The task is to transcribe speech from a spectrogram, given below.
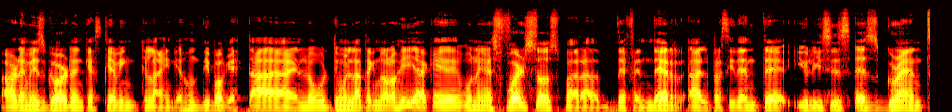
Artemis Gordon, que es Kevin Klein, que es un tipo que está en lo último en la tecnología, que unen esfuerzos para defender al presidente Ulysses S. Grant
